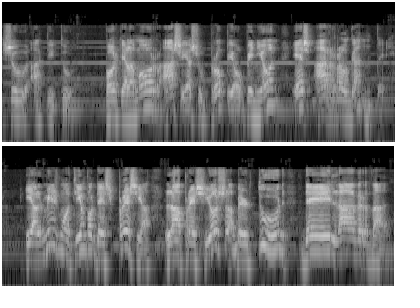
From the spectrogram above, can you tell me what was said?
su actitud, porque el amor hacia su propia opinión es arrogante y al mismo tiempo desprecia la preciosa virtud de la verdad.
